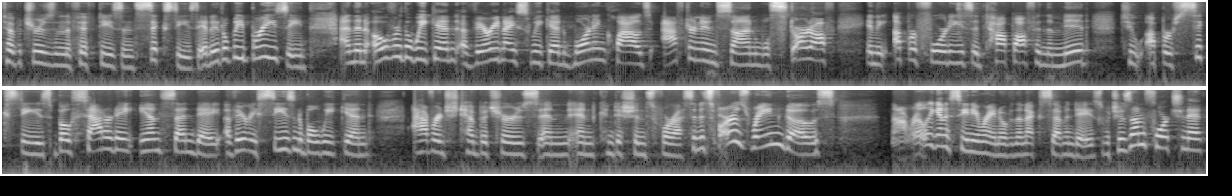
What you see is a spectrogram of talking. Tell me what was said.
temperatures in the 50s and 60s, and it'll be breezy. And then over the weekend, a very nice weekend, morning clouds, afternoon sun. We'll start start off in the upper 40s and top off in the mid to upper 60s both Saturday and Sunday. A very seasonable weekend, average temperatures and, and conditions for us. And as far as rain goes, not really going to see any rain over the next seven days, which is unfortunate,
